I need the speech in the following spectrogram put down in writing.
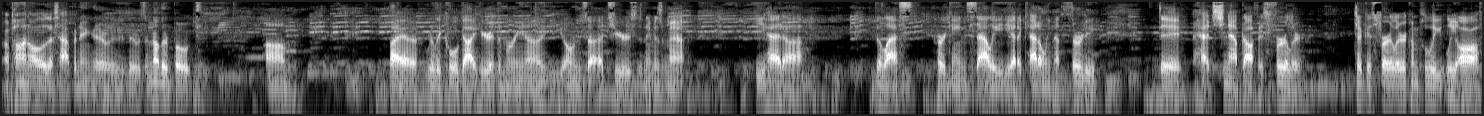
upon all of this happening there was there was another boat um, by a really cool guy here at the marina. He owns uh, cheers. His name is matt. He had uh, the last Hurricane Sally, he had a Catalina 30 that had snapped off his furler. Took his furler completely off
